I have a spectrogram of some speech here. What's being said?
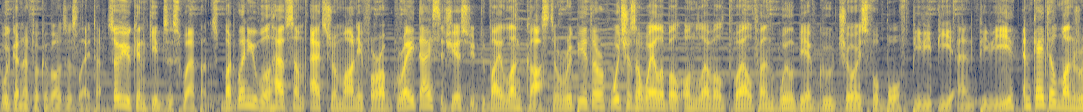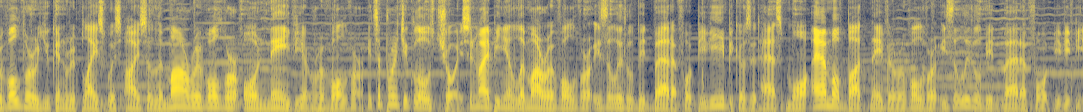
we're gonna talk about this later. So you can keep these weapons, but when you will have some extra money for upgrade I suggest you to buy Lancaster repeater, which is available on level 12 and will be a good choice for both PvP and PvE, and Cattleman revolver you can replace with either LeMat revolver or Navy revolver. It's a pretty close choice, in my opinion LeMat revolver is a little bit better for PvE because it has more ammo, but Navy revolver is a little bit better for PvP.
